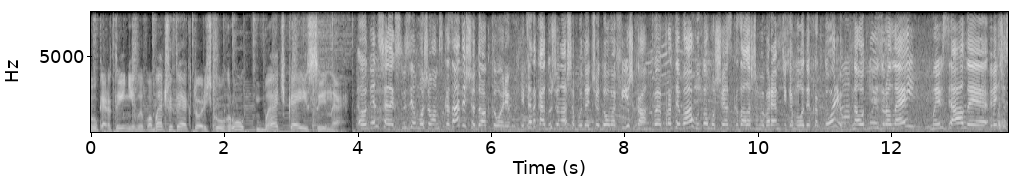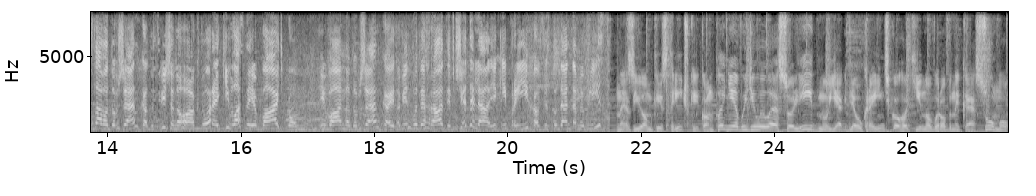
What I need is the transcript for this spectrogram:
У картині ви побачите акторську гру батька і сина. Один ще ексклюзив можу вам сказати щодо акторів, і це така дуже наша буде чудова фішка. В противагу тому, що я сказала, що ми беремо тільки молодих акторів. На одну із ролей ми взяли В'ячеслава Довженка, досвідченого актора, який власне є батьком Івана Довженка. Він буде грати вчителя, який приїхав зі студентами в ліс. На зйомки стрічки компанія виділила солідну, як для українського кіновиробника, суму,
